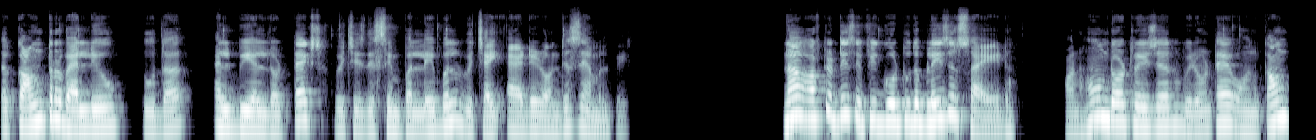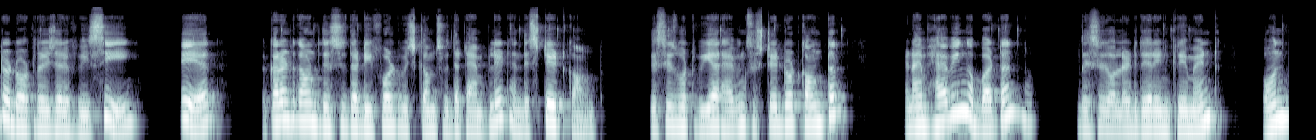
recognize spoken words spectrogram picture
the counter value to the lbl.text which is the simple label which I added on this XAML page. Now after this if we go to the Blazor side on home.razor we don't have on counter.razor if we see here the current count, this is the default which comes with the template and the state count. This is what we are having, so state.counter and I'm having a button. This is already there increment On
